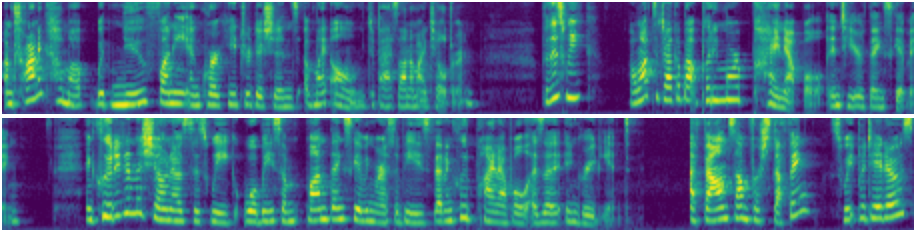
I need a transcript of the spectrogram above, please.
I'm trying to come up with new, funny, and quirky traditions of my own to pass on to my children. For this week, I want to talk about putting more pineapple into your Thanksgiving. Included in the show notes this week will be some fun Thanksgiving recipes that include pineapple as an ingredient. I found some for stuffing, sweet potatoes,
